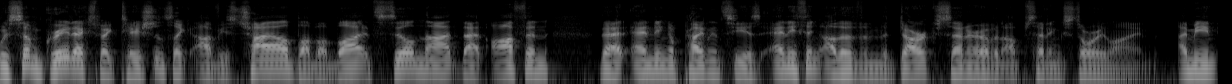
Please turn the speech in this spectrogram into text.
with some great expectations like obvious child blah blah blah it's still not that often that ending a pregnancy is anything other than the dark center of an upsetting storyline. I mean,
